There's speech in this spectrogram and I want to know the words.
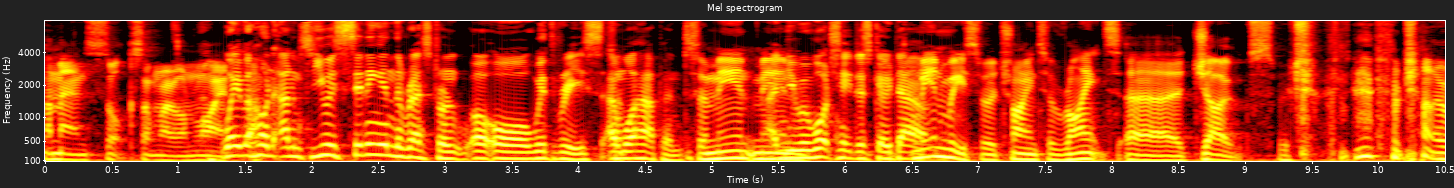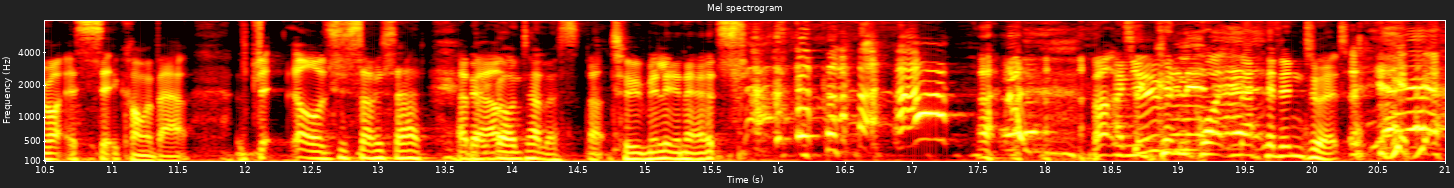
a man's sock somewhere online. Wait, but hold on, Adam. So you were sitting in the restaurant or, or with Rhys, and what happened? So me and me and you were watching it just go down. Me and Reese were trying to write uh, jokes. We're trying, we're trying to write a sitcom about. Oh, this is so sad. No, go on, tell us. about two millionaires. about And you couldn't quite method into it. Yeah,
